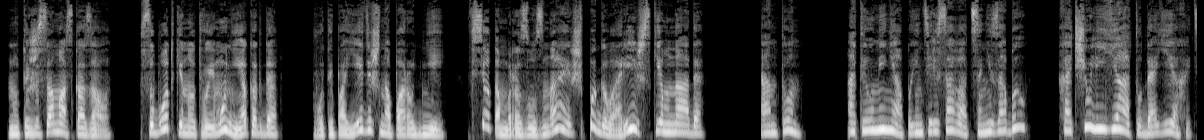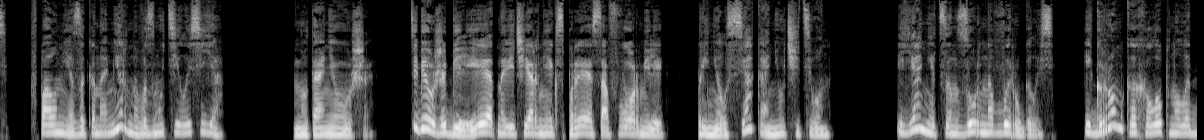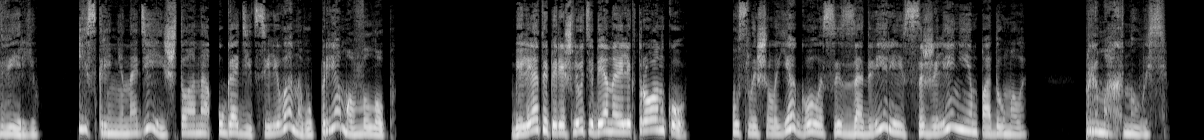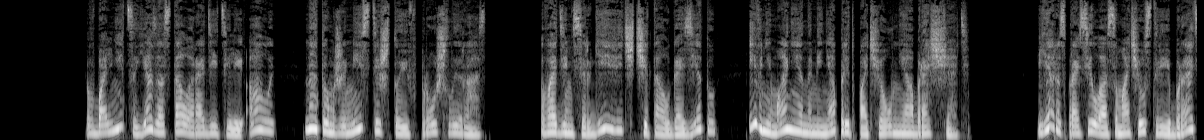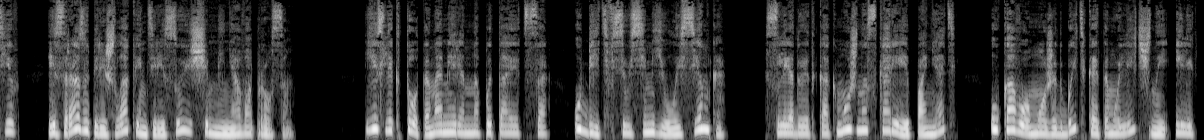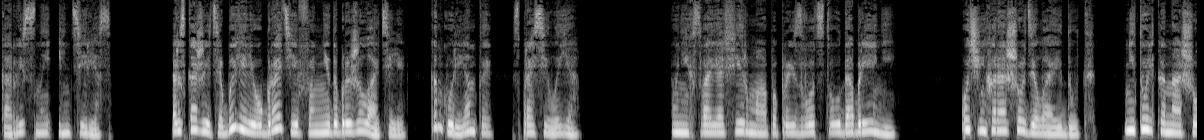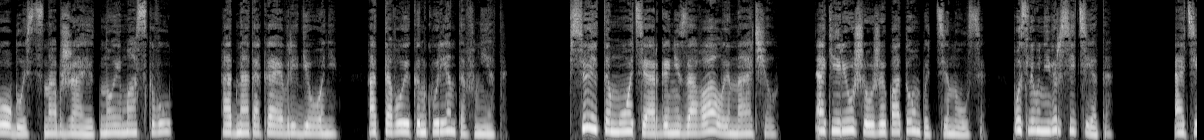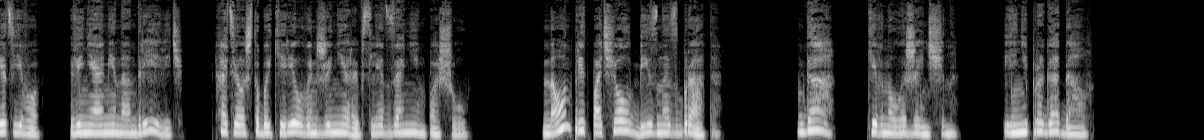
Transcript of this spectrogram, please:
Ну ты же сама сказала. Субботкину твоему некогда. Вот и поедешь на пару дней. Все там разузнаешь, поговоришь с кем надо. Антон, а ты у меня поинтересоваться не забыл? Хочу ли я туда ехать? Вполне закономерно возмутилась я. Ну, Танюша, тебе уже билет на вечерний экспресс оформили. Принялся конючить он. Я нецензурно выругалась и громко хлопнула дверью, искренне надеясь, что она угодит Селиванову прямо в лоб. «Билеты перешлю тебе на электронку!» Услышала я голос из-за двери и с сожалением подумала. Промахнулась. В больнице я застала родителей Аллы на том же месте, что и в прошлый раз. Вадим Сергеевич читал газету и внимание на меня предпочел не обращать. Я расспросила о самочувствии братьев и сразу перешла к интересующим меня вопросам. Если кто-то намеренно пытается убить всю семью Лысенко, следует как можно скорее понять, у кого может быть к этому личный или корыстный интерес. «Расскажите, были ли у братьев недоброжелатели, конкуренты?» — спросила я. «У них своя фирма по производству удобрений. Очень хорошо дела идут. Не только нашу область снабжают, но и Москву. Одна такая в регионе, оттого и конкурентов нет. Все это Мотя организовал и начал. А Кирюша уже потом подтянулся, после университета. Отец его, Вениамин Андреевич, хотел, чтобы Кирилл в инженеры вслед за ним пошел. Но он предпочел бизнес брата. «Да», — кивнула женщина, — «и не прогадал».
